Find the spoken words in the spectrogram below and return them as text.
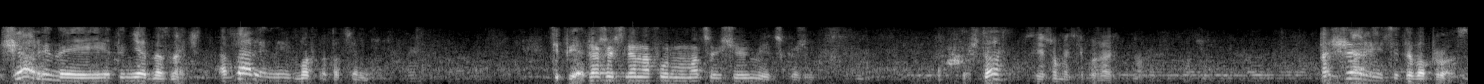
жареное это неоднозначно. А вареный можно по всем мнениям. Теперь, Даже если она форму мацы еще имеет, скажем. что? Съешом, если пожарить. Ну, Пожарить это вопрос.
